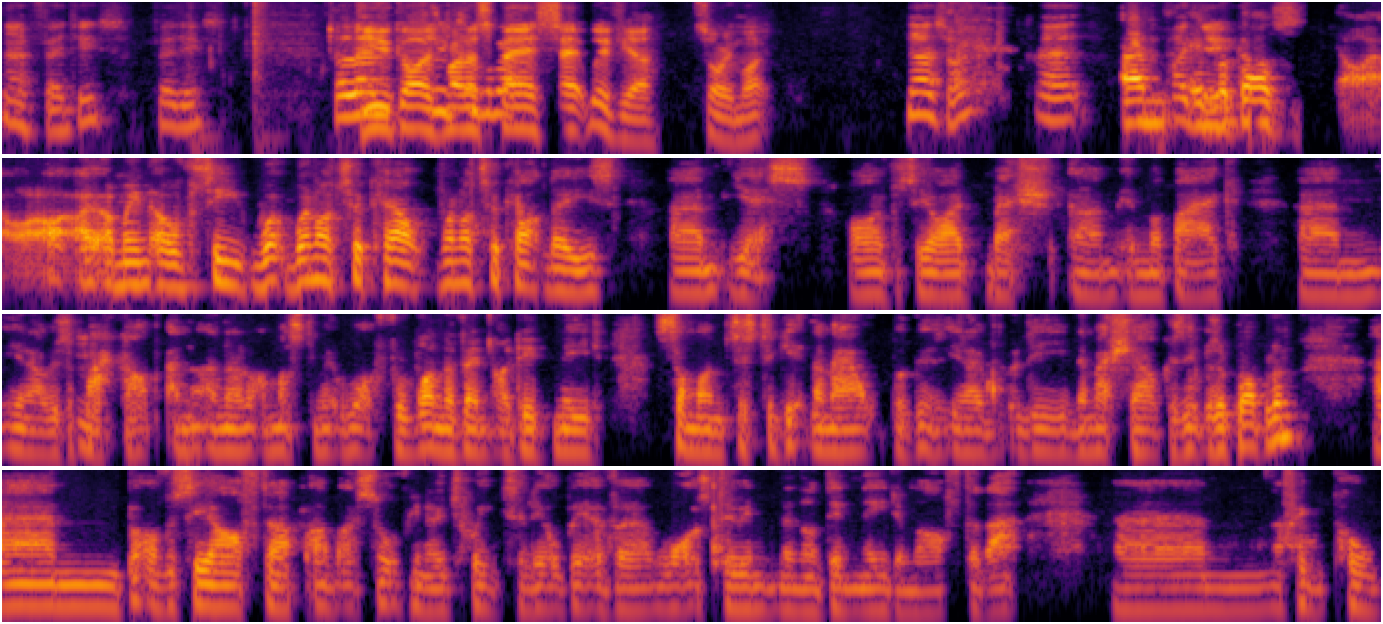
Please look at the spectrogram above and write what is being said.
No, fair dues, fair dues. Well, do um, you guys run a talk about- spare set with you? Sorry, Mike. No, sorry. Uh, Um, I in do. regards, I, I, I mean, obviously, when I took out when I took out these, um, yes, obviously I had mesh um, in my bag, um, you know, as a Mm. backup. And, and I must admit, what for one event I did need someone just to get them out because you know the, the mesh out because it was a problem. Um, but obviously after I, I sort of you know tweaked a little bit of uh, what I was doing, then I didn't need them after that. Um, I think Paul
